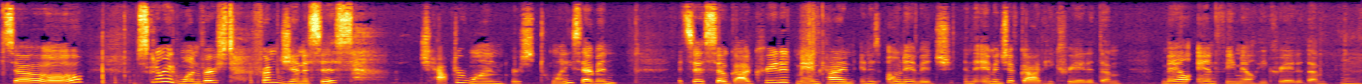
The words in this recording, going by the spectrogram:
So I'm just gonna read one verse from Genesis, chapter one, verse twenty-seven. It says, "So God created mankind in His own image; in the image of God He created them, male and female He created them." Mm.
